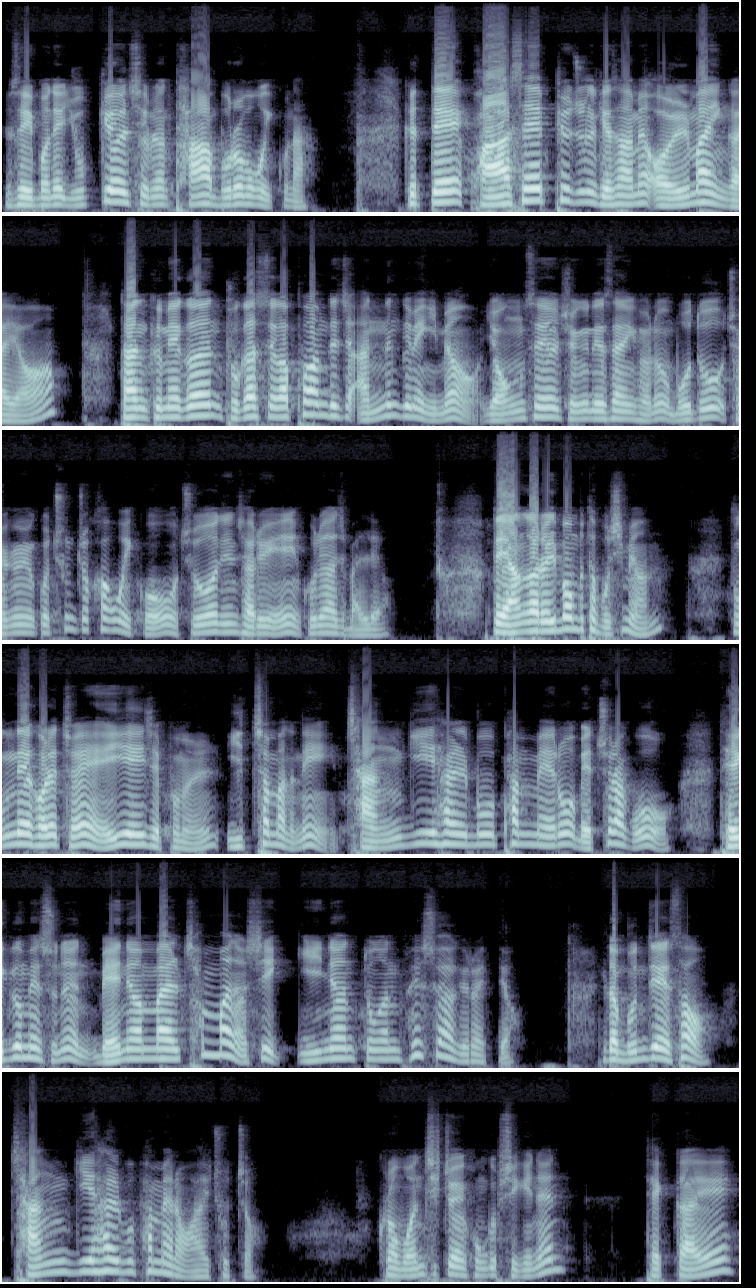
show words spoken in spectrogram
그래서 이번에 6개월치 그냥 다 물어보고 있구나. 그때 과세 표준을 계산하면 얼마인가요? 단 금액은 부가세가 포함되지 않는 금액이며 영세율 적용 대상의 경우 모두 적용요건 충족하고 있고 주어진 자료에 고려하지 말래요. 그때 양가로 1번부터 보시면 국내 거래처에 AA 제품을 2천만 원에 장기 할부 판매로 매출하고 대금 회수는 매년 말 1천만 원씩 2년 동안 회수하기로 했대요. 일단 문제에서 장기 할부 판매라고 아예 줬죠. 그럼 원칙적인 공급 시기는 대가의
